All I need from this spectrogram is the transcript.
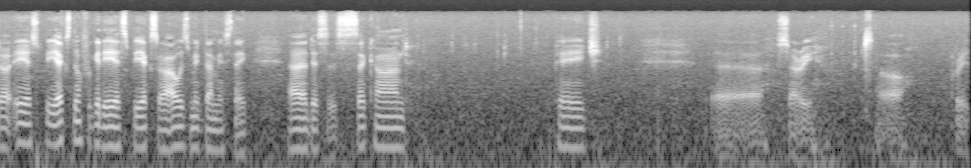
the ASPX don't forget the ASPX so I always make that mistake uh, this is second page. Uh, sorry. Oh crazy.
